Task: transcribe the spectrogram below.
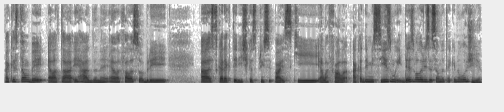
A questão B, ela tá errada, né? Ela fala sobre as características principais, que ela fala academicismo e desvalorização da tecnologia.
